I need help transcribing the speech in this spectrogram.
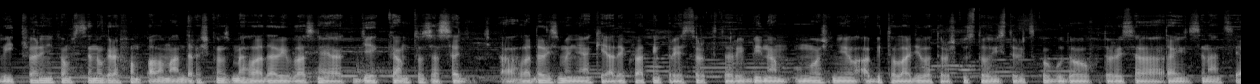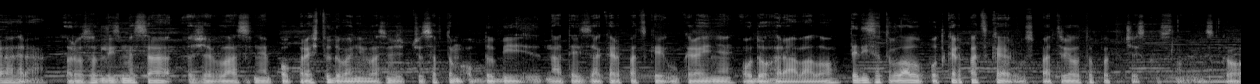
výtvarníkom, scenografom Palom Andraškom sme hľadali vlastne, kde, kam to zasadiť. A hľadali sme nejaký adekvátny priestor, ktorý by nám umožnil, aby to ladilo trošku s tou historickou budovou, v ktorej sa tá inscenácia hrá rozhodli sme sa, že vlastne po preštudovaní, vlastne, že čo sa v tom období na tej zakarpatskej Ukrajine odohrávalo. Vtedy sa to volalo Podkarpatská Rus, patrilo to pod Československo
